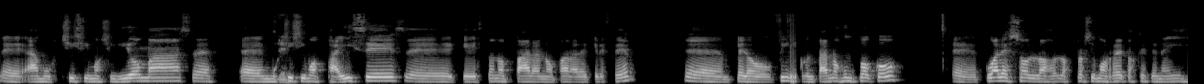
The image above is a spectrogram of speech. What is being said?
a muchísimos idiomas, muchísimos países, que esto no para, no para de crecer. pero, en fin, contarnos un poco cuáles son los, los, próximos retos que tenéis,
